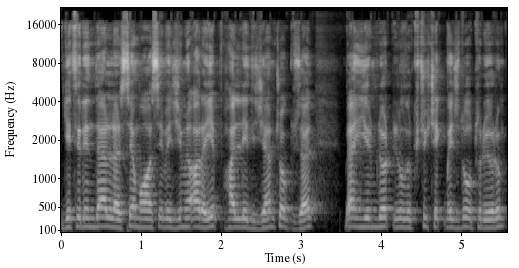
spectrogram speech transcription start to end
Getirin derlerse muhasebecimi arayıp halledeceğim. Çok güzel. Ben 24 yıldır küçük çekmecede oturuyorum.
